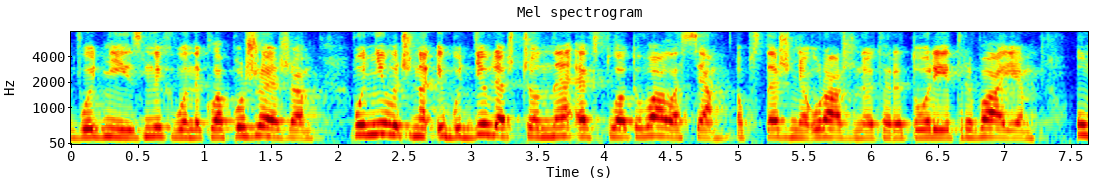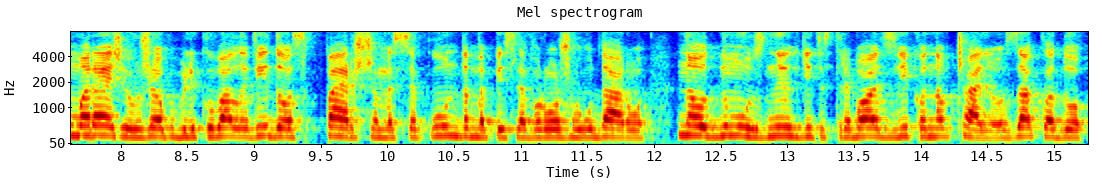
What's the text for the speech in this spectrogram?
В одній з них виникла пожежа. Понівечена і будівля, що не експлуатувалася. Обстеження ураженої території триває. У мережі вже опублікували відео з першими секундами після ворожого удару. На одному з них діти стрибають з вікон навчального закладу,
